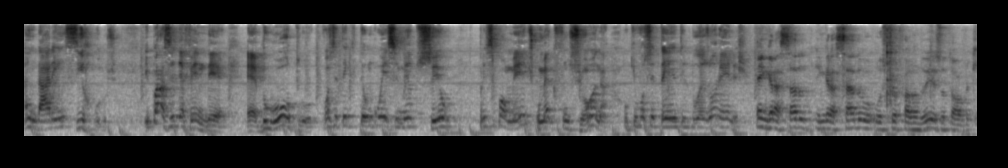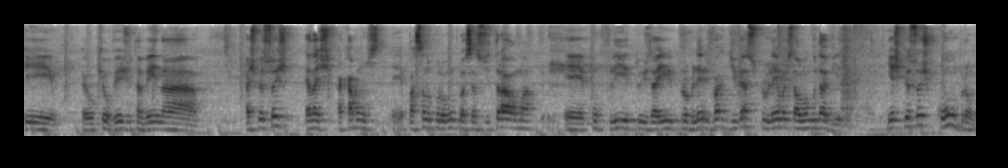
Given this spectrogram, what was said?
andarem em círculos. E para se defender é, do outro, você tem que ter um conhecimento seu, principalmente como é que funciona o que você tem entre duas orelhas. É engraçado, engraçado o senhor falando isso, Tom, porque é o que eu vejo também na As pessoas elas acabam é, passando por algum processo de trauma, é, conflitos, daí problemas, diversos problemas ao longo da vida. E as pessoas compram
